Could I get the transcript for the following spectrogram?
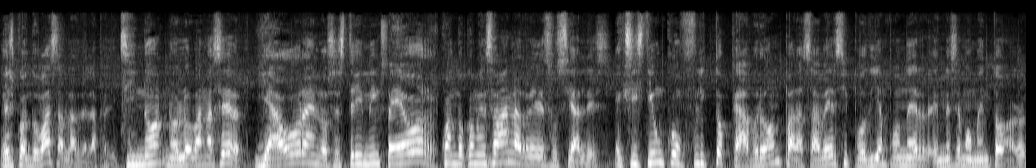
es cuando vas a hablar de la película. Si no, no lo van a hacer. Y ahora en los streamings, peor. Cuando comenzaban las redes sociales, existía un conflicto cabrón para saber si podían poner, en ese momento,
